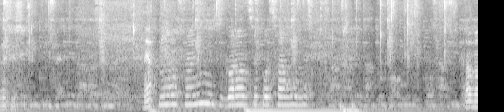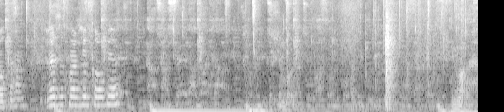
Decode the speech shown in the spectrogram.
Leżysz. Jak miłosny list, gorący pocałunek. Kawałka. Prezent na Dzień Kobiet. Już nie mogę. Nie mogę.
